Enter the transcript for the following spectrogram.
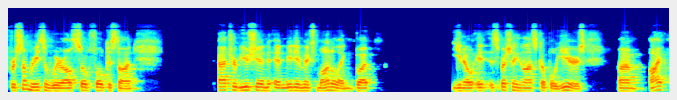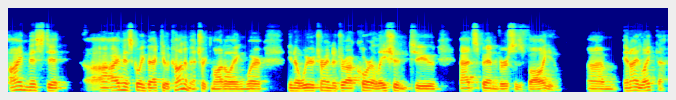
for some reason, we're all so focused on attribution and media mix modeling, but you know, it, especially in the last couple of years, um, I I missed it. I miss going back to econometric modeling, where you know we were trying to draw correlation to ad spend versus volume, um, and I like that.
